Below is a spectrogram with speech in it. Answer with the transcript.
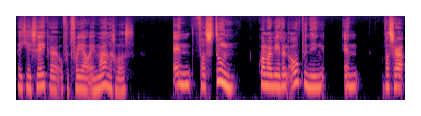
Weet jij zeker of het voor jou eenmalig was? En pas toen kwam er weer een opening en was er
